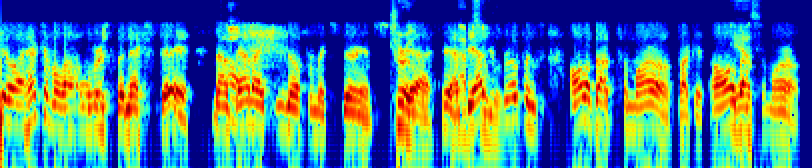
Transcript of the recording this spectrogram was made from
feel a heck of a lot worse the next day. Now Oh. that I do know from experience. True. Yeah, yeah. Absolutely. The ibuprofen's all about tomorrow, Puckett. All about tomorrow.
